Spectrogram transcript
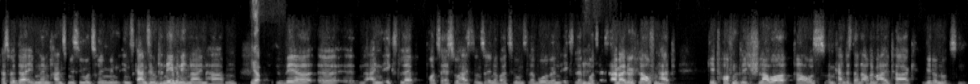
dass wir da eben einen Transmissionsring ins ganze Unternehmen hinein haben. Ja. Wer äh, einen X-Lab-Prozess, so heißt unser Innovationslabor, wenn ein X-Lab-Prozess mhm. einmal durchlaufen hat, geht hoffentlich schlauer raus und kann das dann auch im Alltag wieder nutzen.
